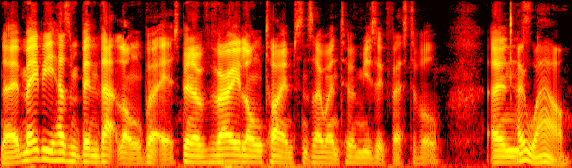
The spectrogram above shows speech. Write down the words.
No, it maybe hasn't been that long, but it's been a very long time since I went to a music festival. And Oh wow!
